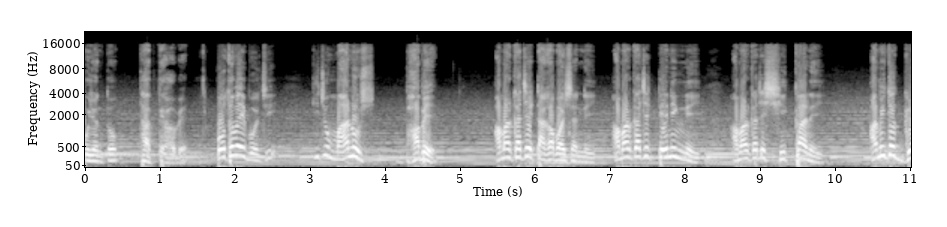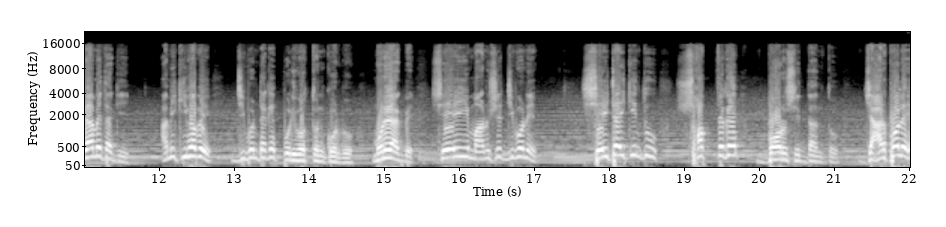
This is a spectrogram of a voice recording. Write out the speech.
পর্যন্ত থাকতে হবে। প্রথমেই বলছি, কিছু মানুষ ভাবে, আমার কাছে টাকা পয়সা নেই, আমার কাছে ট্রেনিং নেই, আমার কাছে শিক্ষা নেই। আমি তো গ্রামে থাকি, আমি কীভাবে জীবনটাকে পরিবর্তন করব? মনে রাখবে, সেই মানুষের জীবনে সেইটাই কিন্তু সব থেকে বড় সিদ্ধান্ত। যার ফলে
